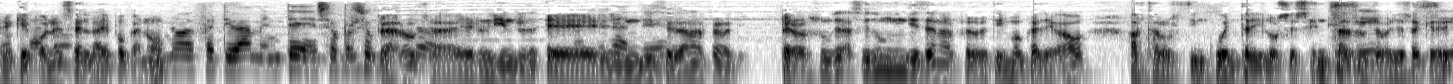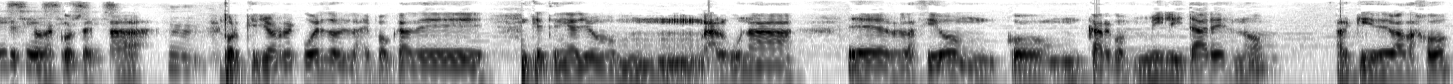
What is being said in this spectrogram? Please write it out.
hay que ponerse en la época, ¿no? No, efectivamente, eso por supuesto. Claro, o sea, el, índice, de analfabetismo. Pero ha sido un índice de analfabetismo que ha llegado hasta los 50 y los 60, no te vayas a creer que la cosa está... Mm. Porque yo recuerdo en la época de que tenía yo mm, alguna eh, relación con cargos militares, ¿no? Aquí de Badajoz,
